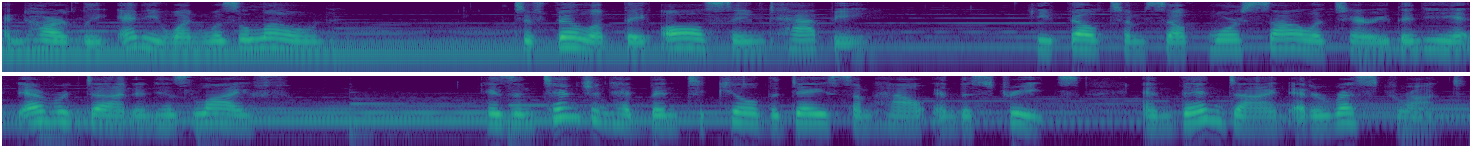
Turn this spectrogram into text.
and hardly anyone was alone. To Philip, they all seemed happy. He felt himself more solitary than he had ever done in his life. His intention had been to kill the day somehow in the streets and then dine at a restaurant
